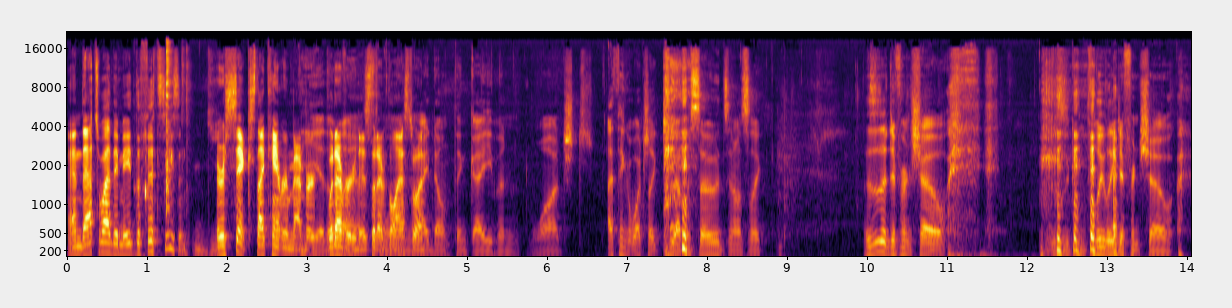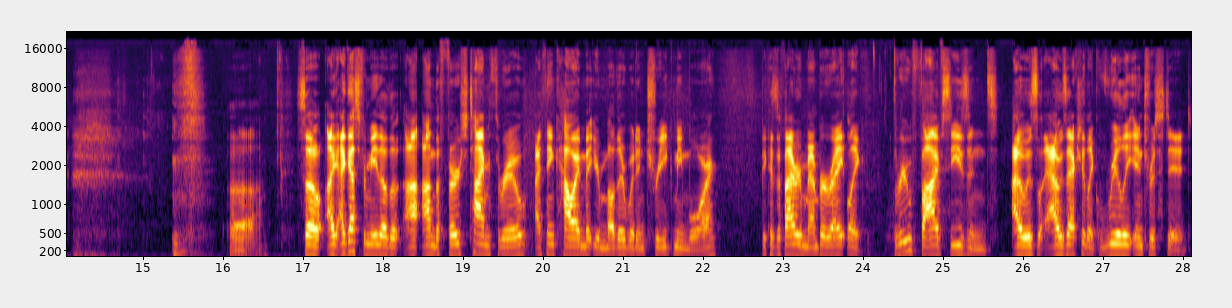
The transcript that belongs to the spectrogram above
and that's why they made the fifth season or sixth. I can't remember. Yeah, whatever it is, whatever the last one. I don't think I even watched. I think I watched like two episodes, and I was like, "This is a different show. this is a completely different show." Uh, so I, I guess for me though, the, uh, on the first time through, I think How I Met Your Mother would intrigue me more, because if I remember right, like through five seasons, I was I was actually like really interested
